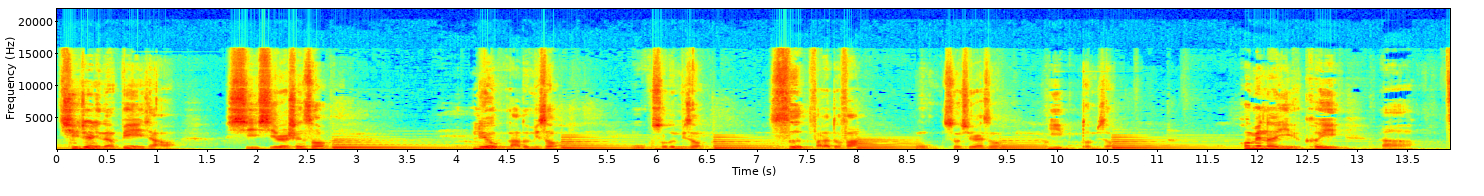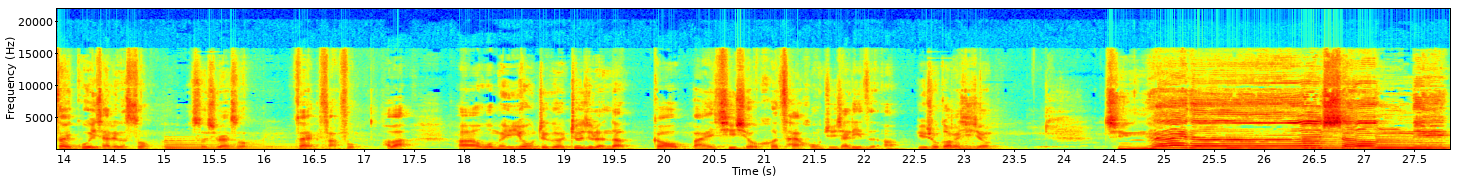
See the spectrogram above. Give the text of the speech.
七这里呢变一下啊，西西来伸缩，六拉哆咪嗦，五嗦哆咪嗦，四发拉哆发，五嗦西来嗦，一哆咪嗦。后面呢也可以啊再过一下这个嗦嗦西来嗦，再反复，好吧？啊，我们用这个周杰伦的《告白气球》和《彩虹》举一下例子啊，比如说《告白气球》，亲爱的。爱上你，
